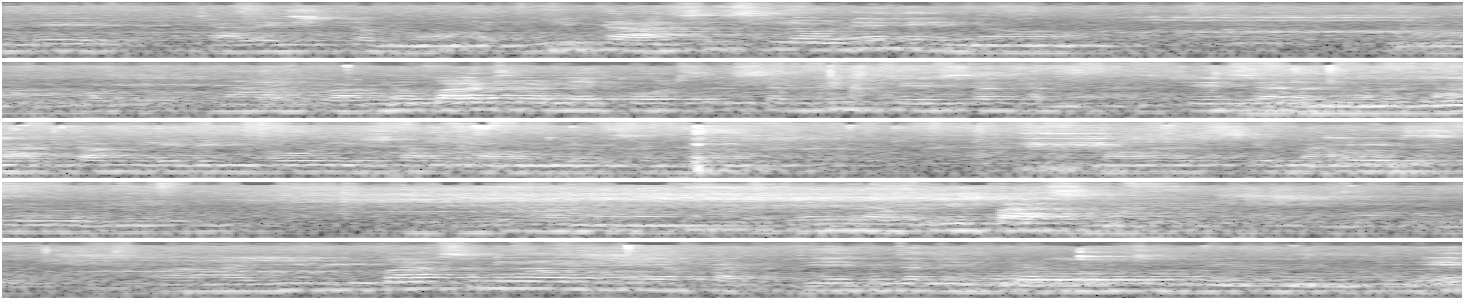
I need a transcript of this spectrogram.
అంటే చాలా ఇష్టము. ఈ ప్రాసెస్లోనే నేను నాకు అందుబాటులోనే కోర్సెస్ అన్నీ చేశాను. చేశాను art of living Isha foundation Maharishi Mahesh ఎన్నో విపాసన. ఈ విపాసనలో ఉండే ప్రత్యేకత నేను గమనించింది ఏంటంటే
